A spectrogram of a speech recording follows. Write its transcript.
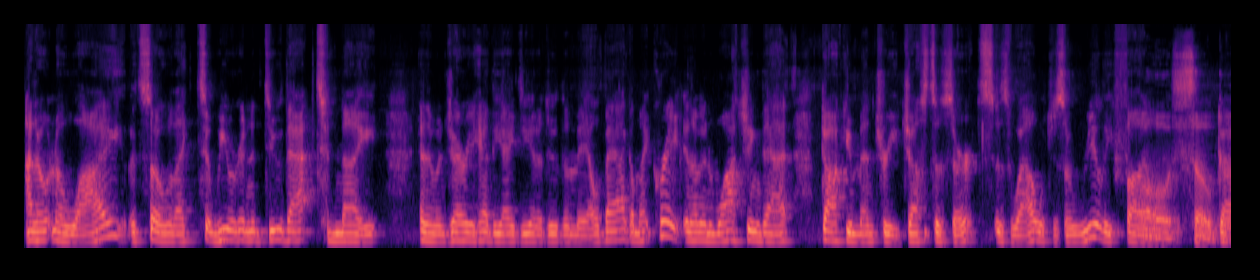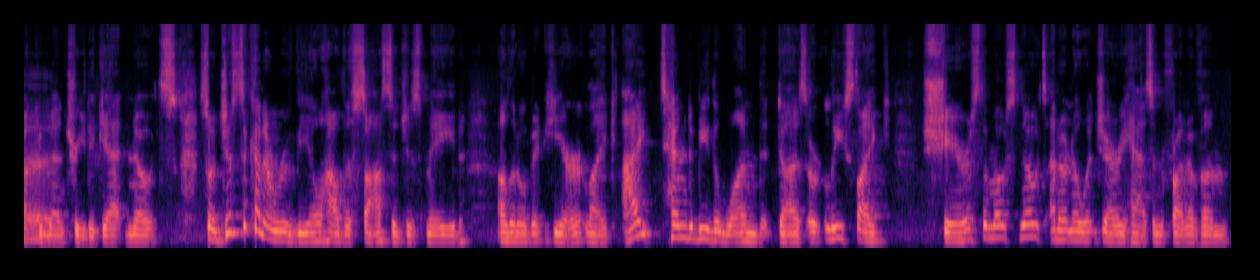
I don't know why. So like to, we were going to do that tonight, and then when Jerry had the idea to do the mailbag, I'm like, great. And I've been watching that documentary, Just Desserts, as well, which is a really fun oh, so documentary to get notes. So just to kind of reveal how the sausage is made a little bit here, like I tend to be the one that does, or at least like shares the most notes. I don't know what Jerry has in front of him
